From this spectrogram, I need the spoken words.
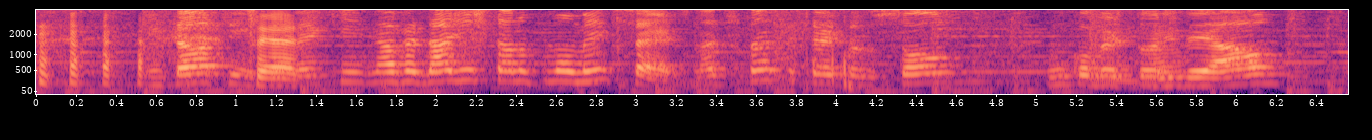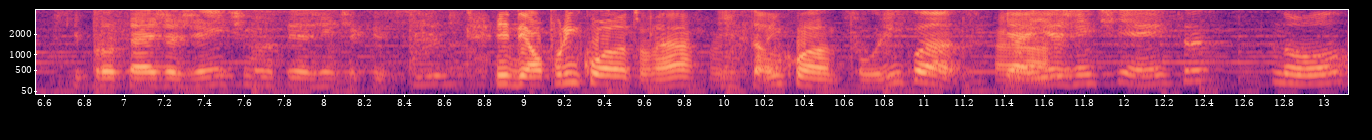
Então, assim, Certo. você vê que, na verdade, a gente está no momento certo, na distância certa do Sol, um cobertor Uhum. ideal que protege a gente, mantém a gente aquecido. Ideal por enquanto, né? Então, Por enquanto. Por enquanto. Que Ah. aí a gente entra no,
